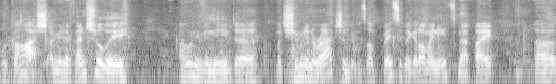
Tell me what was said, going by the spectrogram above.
well, gosh, I mean, eventually, I won't even need uh, much human interaction because I'll basically get all my needs met by uh,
